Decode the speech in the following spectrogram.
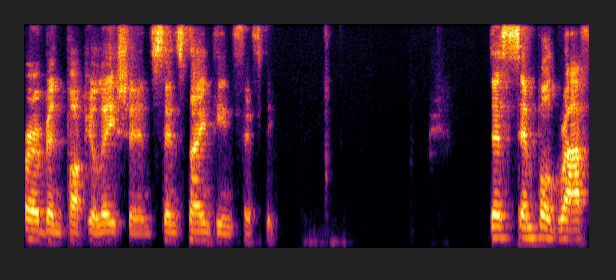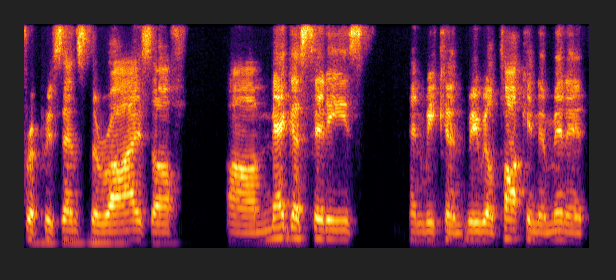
urban population since 1950. This simple graph represents the rise of uh, mega cities, and we can we will talk in a minute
